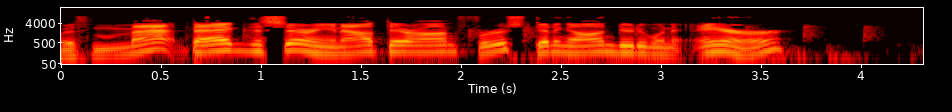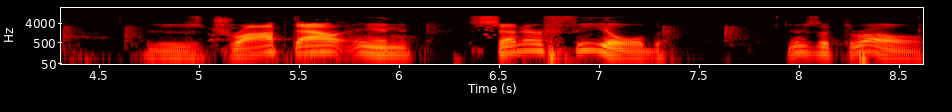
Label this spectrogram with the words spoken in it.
with Matt Bagdasarian out there on first, getting on due to an error. It is dropped out in center field. Here's the throw.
